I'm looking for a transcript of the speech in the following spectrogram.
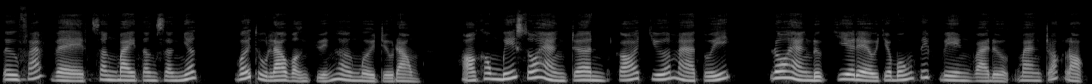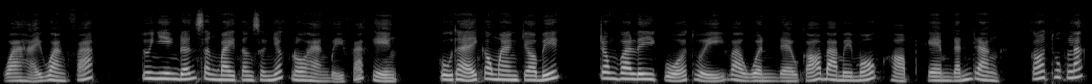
từ Pháp về sân bay Tân Sơn Nhất với thù lao vận chuyển hơn 10 triệu đồng. Họ không biết số hàng trên có chứa ma túy. Lô hàng được chia đều cho bốn tiếp viên và được mang trót lọt qua hải quan Pháp. Tuy nhiên đến sân bay Tân Sơn Nhất lô hàng bị phát hiện. Cụ thể công an cho biết trong vali của Thủy và Quỳnh đều có 31 hộp kem đánh răng có thuốc lắc,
